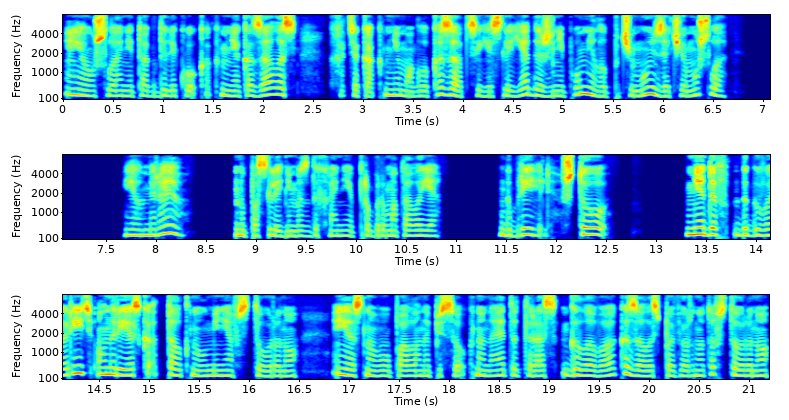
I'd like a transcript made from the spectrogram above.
я ушла не так далеко, как мне казалось, хотя как мне могло казаться, если я даже не помнила, почему и зачем ушла. «Я умираю?» — на последнем издыхании пробормотала я. «Габриэль, что...» Не дав договорить, он резко оттолкнул меня в сторону — я снова упала на песок, но на этот раз голова оказалась повернута в сторону.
